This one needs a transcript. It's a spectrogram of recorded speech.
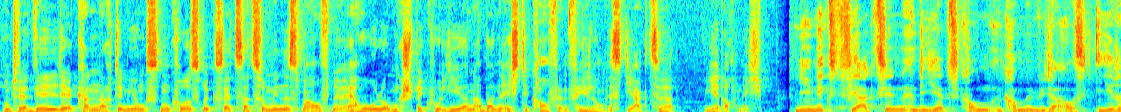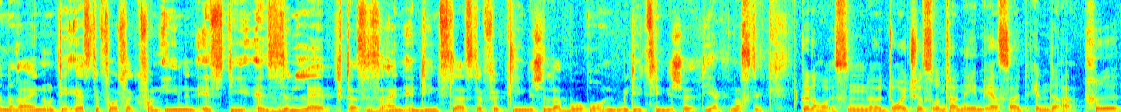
Und wer will, der kann nach dem jüngsten Kursrücksetzer zumindest mal auf eine Erholung spekulieren. Aber eine echte Kaufempfehlung ist die Aktie jedoch nicht. Die nächsten vier Aktien, die jetzt kommen, kommen wieder aus Ihren Reihen. Und der erste Vorschlag von Ihnen ist die Synlab. Das ist ein Dienstleister für klinische Labore und medizinische Diagnostik. Genau, ist ein äh, deutsches Unternehmen, erst seit Ende April,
